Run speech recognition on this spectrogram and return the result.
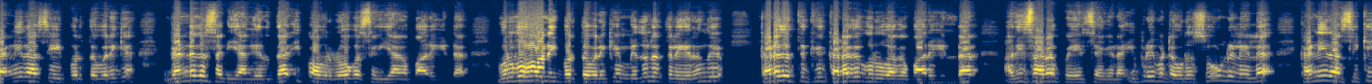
கன்னிராசியை பொறுத்த வரைக்கும் கண்டக சனியாக இருந்தார். இப்போ அவர் ரோக சனியாக மாறுகின்றார். குரு பகவானை பொறுத்த வரைக்கும் மிதுனத்தில் இருந்து கடகத்துக்கு கடக குருவாக மாறுகின்றார். அதிசார பயிற்சி ஆகின்றார் இப்படிப்பட்ட ஒரு சூழ்நிலையில கன்னிராசிக்கு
